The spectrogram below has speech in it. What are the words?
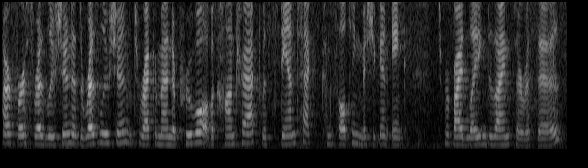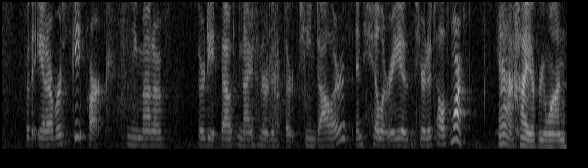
Our first resolution is a resolution to recommend approval of a contract with Stantec Consulting Michigan, Inc. to provide lighting design services for the Ann Arbor Skate Park in the amount of thirty-eight thousand nine hundred and thirteen dollars. And Hillary is here to tell us more. Yeah, hi everyone.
